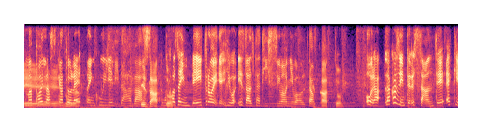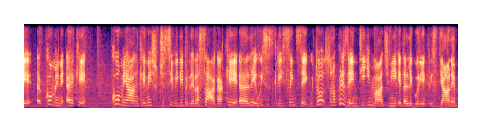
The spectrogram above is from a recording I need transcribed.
Ma E poi la nulla. scatoletta in cui glieli dava. Esatto. Una cosa in vetro e io esaltatissima ogni volta. Esatto. Ora, la cosa interessante è che, eh, come, è che come anche nei successivi libri della saga che eh, Lewis scrisse in seguito, sono presenti immagini ed allegorie cristiane.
